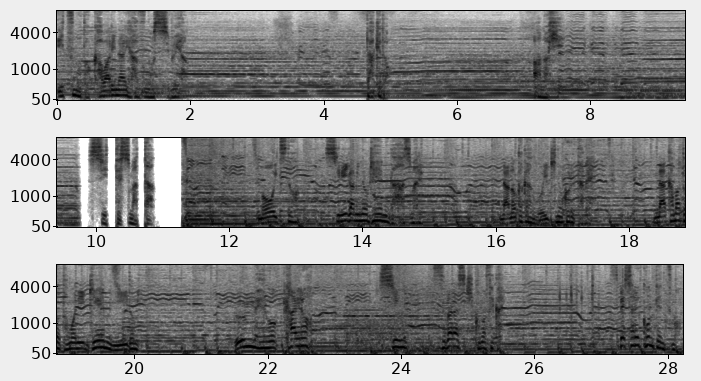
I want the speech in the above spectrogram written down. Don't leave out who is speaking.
Speaker 1: いつもと変わりないはずの渋谷。だけどあの日知ってしまった。もう一度死神のゲームが始まる。7日間を生き残るため仲間と共にゲームに挑み運命を変えろ。新素晴らしきこの世界。スペシャルコンテンツも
